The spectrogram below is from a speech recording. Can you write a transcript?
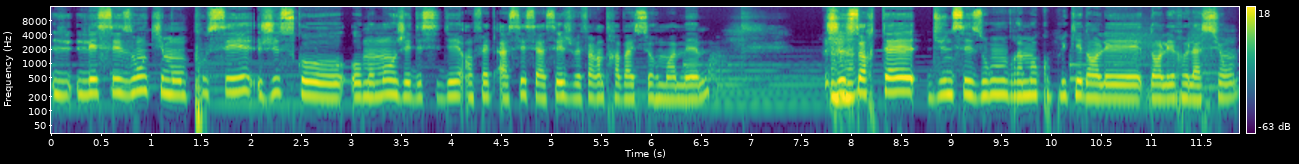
les saisons qui m'ont poussé jusqu'au au moment où j'ai décidé, en fait, assez, c'est assez, je vais faire un travail sur moi-même. Je Mhm. sortais d'une saison vraiment compliquée dans les, dans les relations,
